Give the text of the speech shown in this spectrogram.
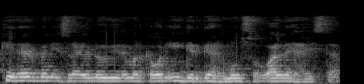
Kii reer bani israa'iil uu yiri marka war ii gargaar muusa waa lay haystaa.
